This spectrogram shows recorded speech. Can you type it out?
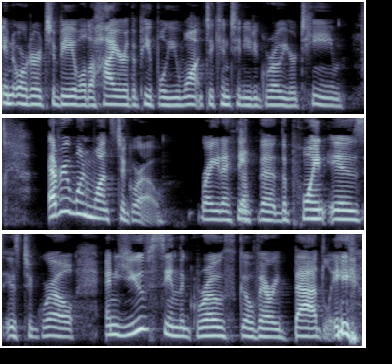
in order to be able to hire the people you want to continue to grow your team. Everyone wants to grow right i think yeah. the the point is is to grow and you've seen the growth go very badly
